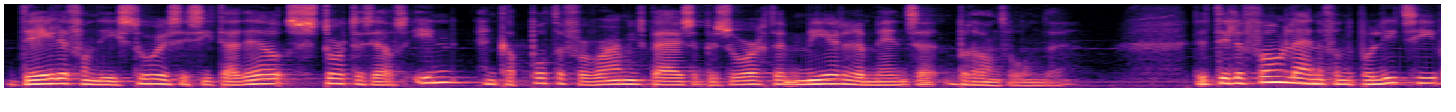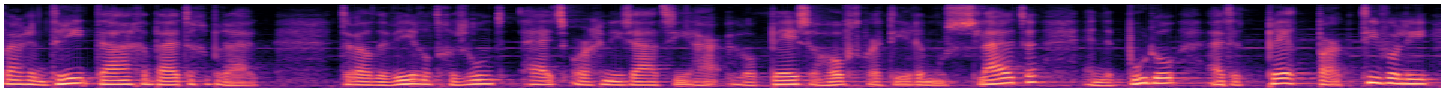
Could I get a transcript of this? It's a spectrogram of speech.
Delen van de historische citadel stortten zelfs in en kapotte verwarmingsbuizen bezorgden meerdere mensen brandwonden. De telefoonlijnen van de politie waren drie dagen buiten gebruik terwijl de Wereldgezondheidsorganisatie haar Europese hoofdkwartieren moest sluiten en de boedel uit het pretpark Tivoli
